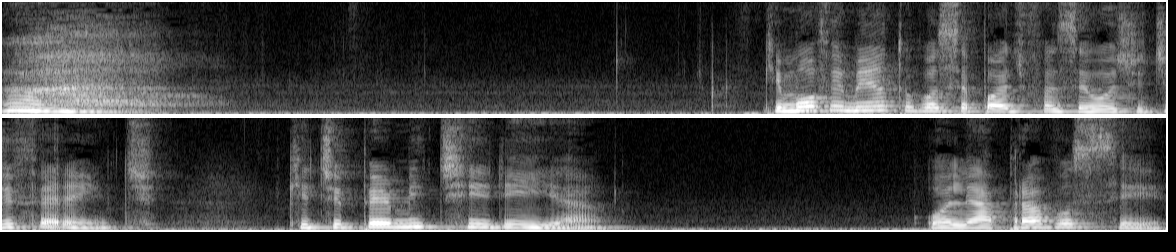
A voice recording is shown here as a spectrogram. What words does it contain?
Que movimento você pode fazer hoje diferente que te permitiria olhar para você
